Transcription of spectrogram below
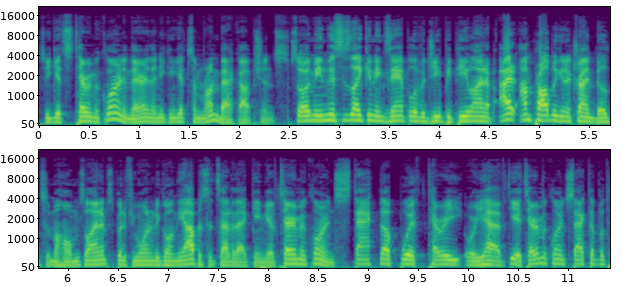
So you get Terry McLaurin in there, and then you can get some run back options. So, I mean, this is like an example of a GPP lineup. I, am probably going to try and build some Mahomes lineups, but if you wanted to go on the opposite side of that game, you have Terry McLaurin stacked up with Terry, or you have, yeah, Terry McLaurin stacked up with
